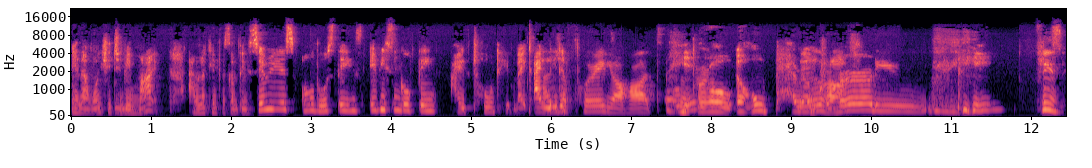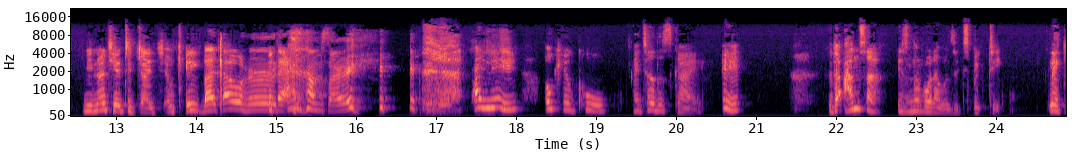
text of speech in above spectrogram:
And I want you to be mine. I'm looking for something serious, all those things, every single thing I told him. Like, I laid it, pouring your heart. oh, bro, a whole paragraph. hurt you. Please, we're not here to judge, okay? but I heard. hurt. I'm sorry. And then, okay, cool. I tell this guy, eh, the answer is not what I was expecting. Like,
